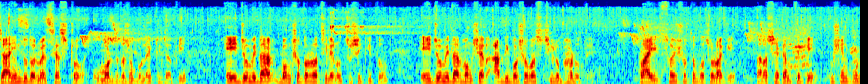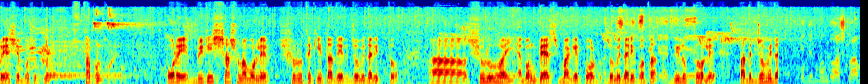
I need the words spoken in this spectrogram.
যা হিন্দু ধর্মের শ্রেষ্ঠ ও মর্যাদা সম্পন্ন একটি জাতি। এই জমিদার বংশধররা ছিলেন উচ্চশিক্ষিত। এই জমিদার বংশের আদি বসবাস ছিল ভারতে। প্রায় ছয় শত বছর আগে তারা সেখান থেকে হুসেনপুরে এসে বসতি স্থাপন করেন। পরে ব্রিটিশ শাসনামলের শুরু থেকেই তাদের জমিদারিত্ব শুরু হয় এবং দেশ ভাগের পর জমিদারি প্রথা বিলুপ্ত হলে তাদের জমিদার বন্ধু আসলাম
